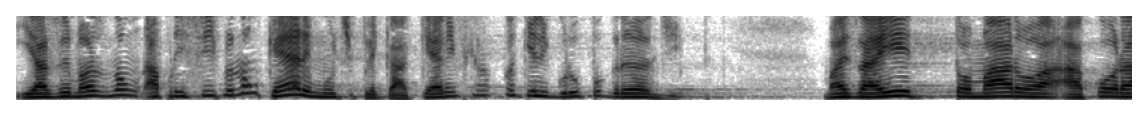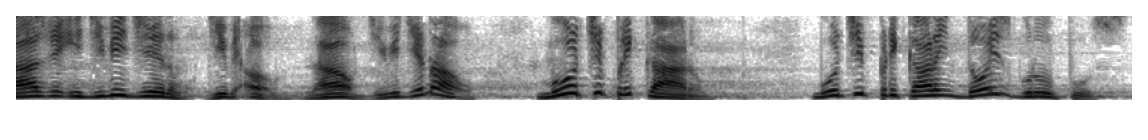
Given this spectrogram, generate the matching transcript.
E as irmãs, não, a princípio, não querem multiplicar, querem ficar com aquele grupo grande. Mas aí tomaram a, a coragem e dividiram. Div, oh, não, dividir não. Multiplicaram. Multiplicaram em dois grupos.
